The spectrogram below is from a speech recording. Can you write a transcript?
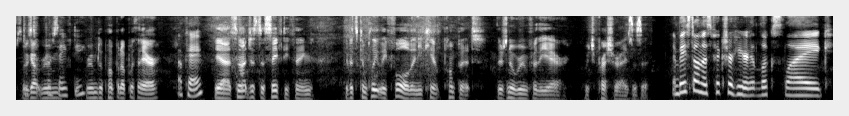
So we Just got for room, safety? room to pump it up with air. Okay. Yeah, it's not just a safety thing. If it's completely full, then you can't pump it. There's no room for the air, which pressurizes it. And based on this picture here, it looks like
